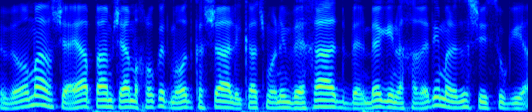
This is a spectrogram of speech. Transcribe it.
והוא אמר שהיה פעם שהיה מחלוקת מאוד קשה לקראת 81 בין בגין לחרדים על איזושהי סוגיה.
